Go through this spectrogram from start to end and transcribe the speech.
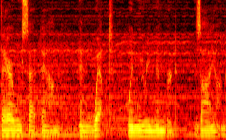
there we sat down and wept when we remembered Zion.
